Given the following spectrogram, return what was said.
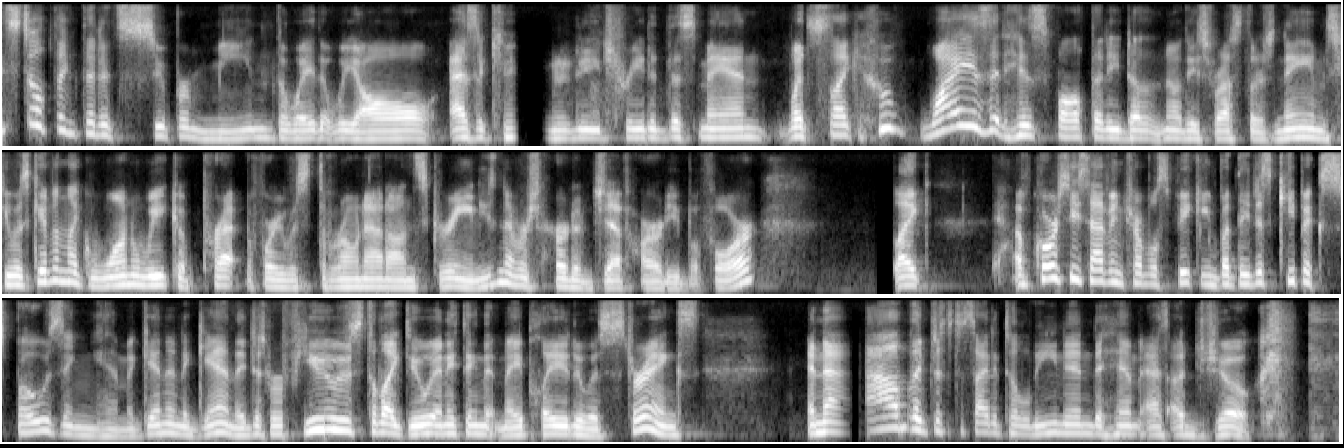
still think that it's super mean the way that we all, as a community, treated this man. What's like, who? Why is it his fault that he doesn't know these wrestlers' names? He was given like one week of prep before he was thrown out on screen. He's never heard of Jeff Hardy before. Like, of course he's having trouble speaking, but they just keep exposing him again and again. They just refuse to like do anything that may play to his strengths. And now they've just decided to lean into him as a joke.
